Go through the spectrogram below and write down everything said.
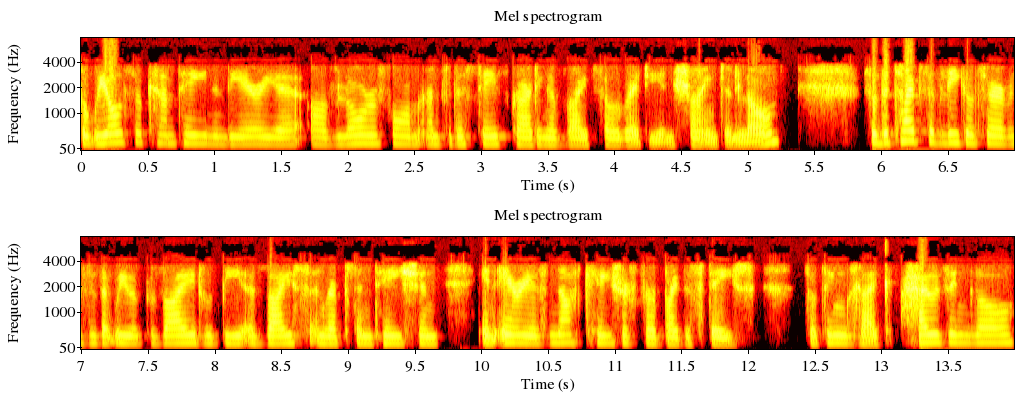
but we also campaign in the area of law reform and for the safeguarding of rights already enshrined in law. So the types of legal services that we would provide would be advice and representation in areas not catered for by the state. So things like housing law,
